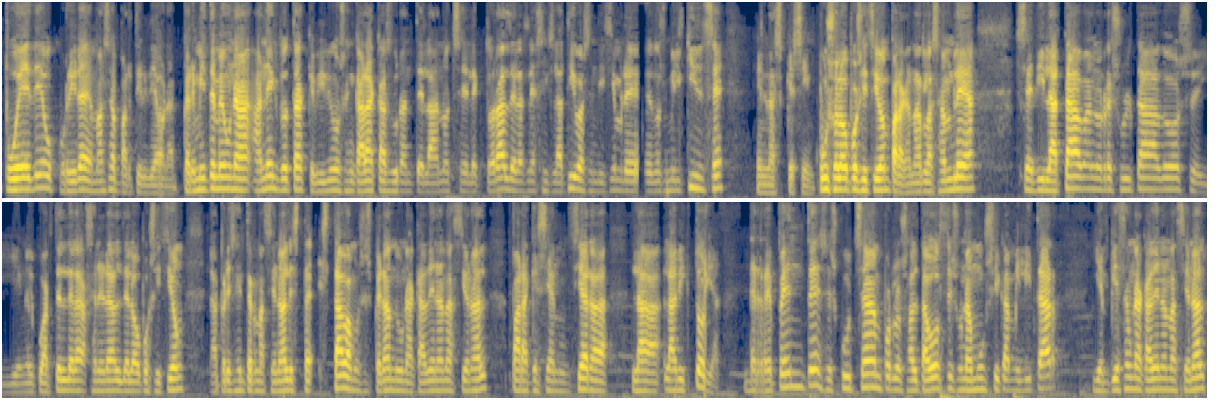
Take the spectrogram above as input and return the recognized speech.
puede ocurrir además a partir de ahora. Permíteme una anécdota que vivimos en Caracas durante la noche electoral de las legislativas en diciembre de 2015, en las que se impuso la oposición para ganar la Asamblea, se dilataban los resultados y en el cuartel de la general de la oposición, la prensa internacional, estábamos esperando una cadena nacional para que se anunciara la victoria. De repente se escuchan por los altavoces una música militar y empieza una cadena nacional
